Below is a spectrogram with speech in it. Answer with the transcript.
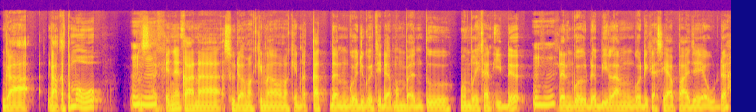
nggak nggak ketemu. Terus akhirnya karena sudah makin lama makin dekat dan gue juga tidak membantu memberikan ide Mhm. dan gue udah bilang gue dikasih apa aja ya udah,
